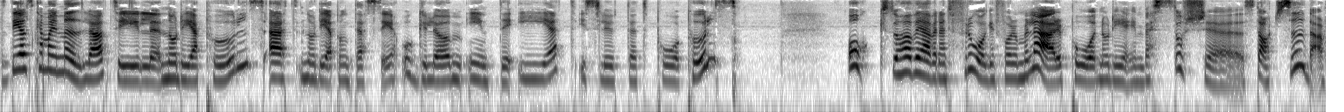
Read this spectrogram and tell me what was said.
Dels kan man ju mejla till nordeapuls.nordea.se och glöm inte e i slutet på puls. Och så har vi även ett frågeformulär på Nordea Investors eh, startsida.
